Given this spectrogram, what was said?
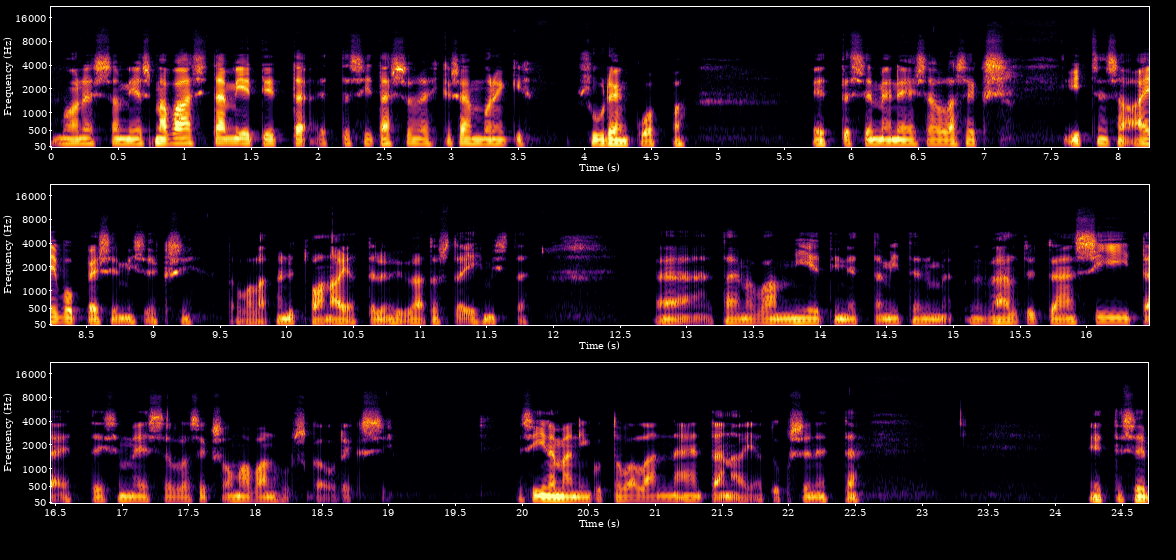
monessa mies. Mä vaan sitä mietin, että, että tässä on ehkä semmoinenkin sudenkuoppa, että se menee sellaiseksi itsensä aivopesemiseksi. Tavallaan mä nyt vaan ajattelen hyvää tuosta ihmistä. Ää, tai mä vaan mietin, että miten me me vältytään siitä, ettei se mene sellaiseksi omavanhurskaudeksi. Ja siinä mä niin kuin tavallaan näen tämän ajatuksen, että, että se,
